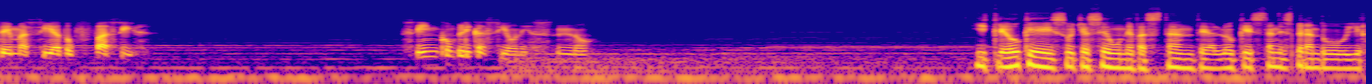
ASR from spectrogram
Demasiado fácil. Sin complicaciones, no. Y creo que eso ya se une bastante a lo que están esperando oír.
